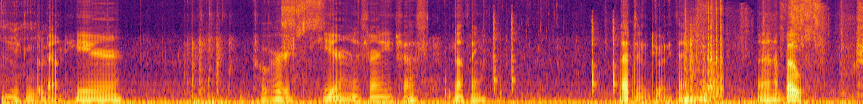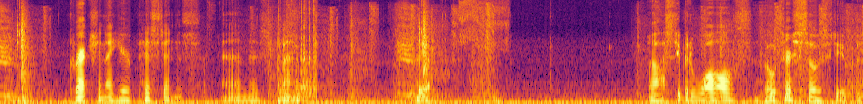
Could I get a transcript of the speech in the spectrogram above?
And you can go down here. Over here, is there any chest? Nothing? That didn't do anything. And a boat. Correction, I hear pistons. And there's that. Yep. Oh, stupid walls. Boats are so stupid.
